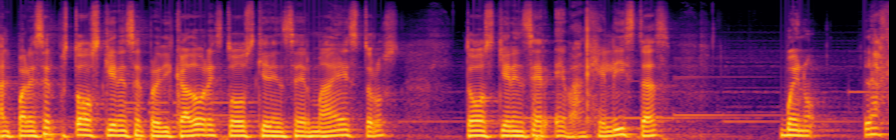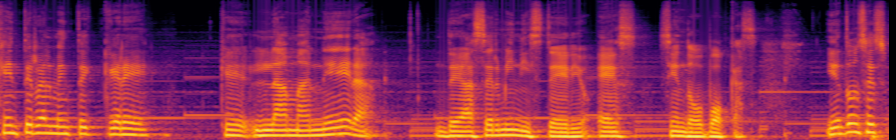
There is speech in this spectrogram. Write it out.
al parecer, pues todos quieren ser predicadores, todos quieren ser maestros, todos quieren ser evangelistas. Bueno, la gente realmente cree que la manera de hacer ministerio es siendo bocas. Y entonces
